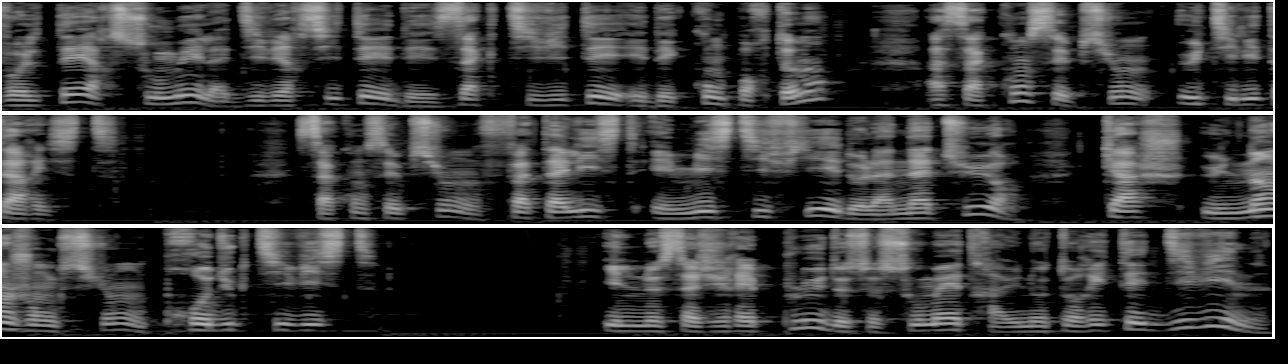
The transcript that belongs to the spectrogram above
Voltaire soumet la diversité des activités et des comportements à sa conception utilitariste. Sa conception fataliste et mystifiée de la nature cache une injonction productiviste. Il ne s'agirait plus de se soumettre à une autorité divine,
